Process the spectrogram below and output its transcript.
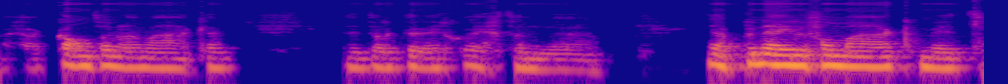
ga kanten aan maken. En dat ik er echt een ja, panelen van maak met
